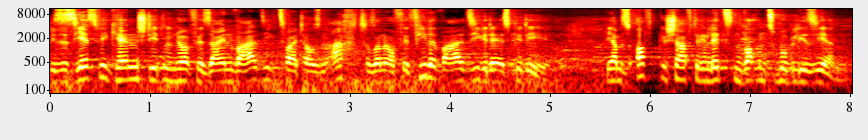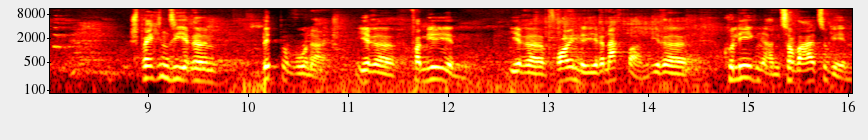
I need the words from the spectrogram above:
Dieses Yes We Can steht nicht nur für seinen Wahlsieg 2008, sondern auch für viele Wahlsiege der SPD. Wir haben es oft geschafft, in den letzten Wochen zu mobilisieren. Sprechen Sie Ihre Mitbewohner, Ihre Familien, Ihre Freunde, Ihre Nachbarn, Ihre Kollegen an, zur Wahl zu gehen.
